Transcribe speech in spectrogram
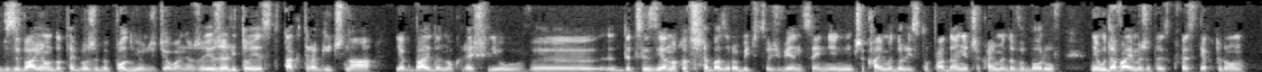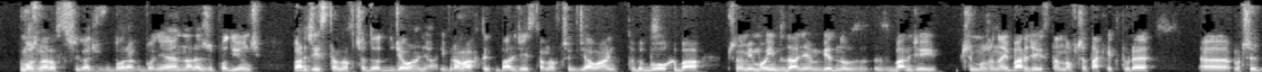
wzywają do tego, żeby podjąć działania, że jeżeli to jest tak tragiczna, jak Biden określił w decyzja, no to trzeba zrobić coś więcej. Nie, nie czekajmy do listopada, nie czekajmy do wyborów, nie udawajmy, że to jest kwestia, którą można rozstrzygać w wyborach, bo nie, należy podjąć bardziej stanowcze działania. I w ramach tych bardziej stanowczych działań, to by było chyba, przynajmniej moim zdaniem, jedno z, bardziej czy może najbardziej stanowcze, takie, które, e, znaczy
